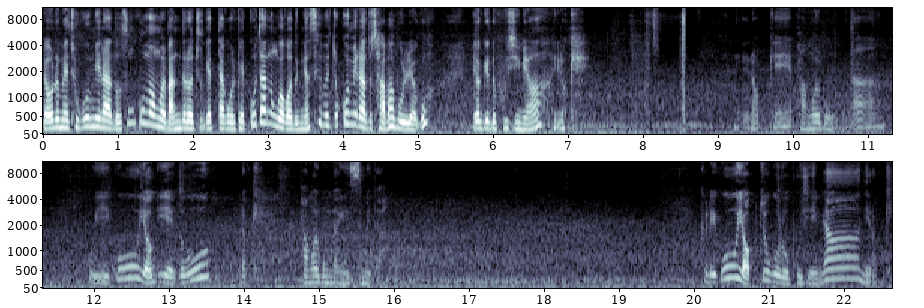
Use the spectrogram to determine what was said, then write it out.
여름에 조금이라도 숨구멍을 만들어 주겠다고 이렇게 꽂아 놓은 거거든요. 습을 조금이라도 잡아 보려고. 여기도 보시면, 이렇게. 이렇게 방울복랑 보이고, 여기에도 이렇게 방울복랑이 있습니다. 그리고 옆쪽으로 보시면 이렇게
